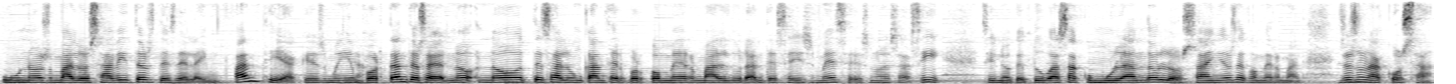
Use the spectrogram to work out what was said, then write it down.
unos malos hábitos desde la infancia, que es muy importante. O sea, no, no te sale un cáncer por comer mal durante seis meses, no es así, sino que tú vas acumulando los años de comer mal. Eso es una cosa.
